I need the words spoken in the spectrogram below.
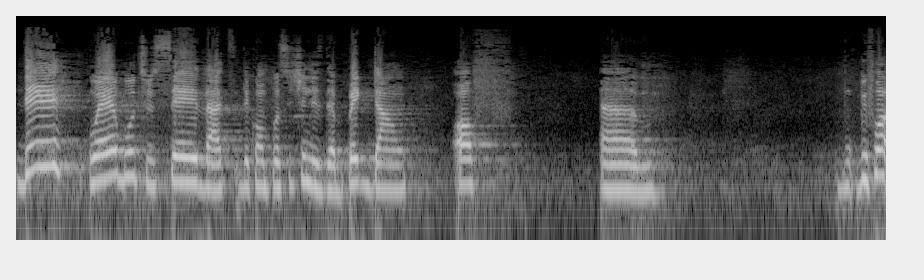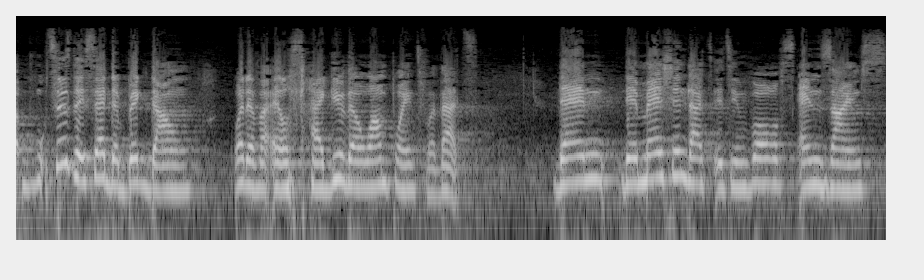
they were able to say that the composition is the breakdown of um, before since they said the breakdown whatever else i give them one point for that. Then they mentioned that it involves enzymes.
